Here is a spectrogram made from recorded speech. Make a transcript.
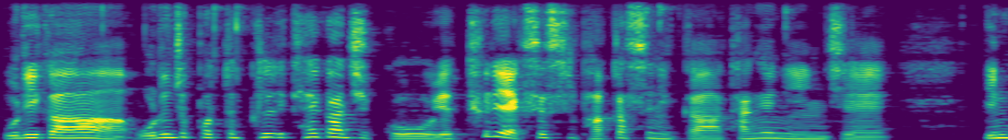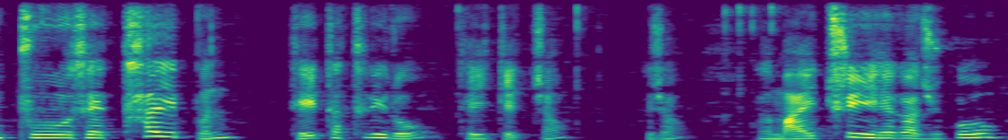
우리가 오른쪽 버튼 클릭해가지고 얘 tree access를 바꿨으니까 당연히 이제 input의 타입은 데이터 tree로 돼 있겠죠. 그죠? 그래서 my tree 해가지고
